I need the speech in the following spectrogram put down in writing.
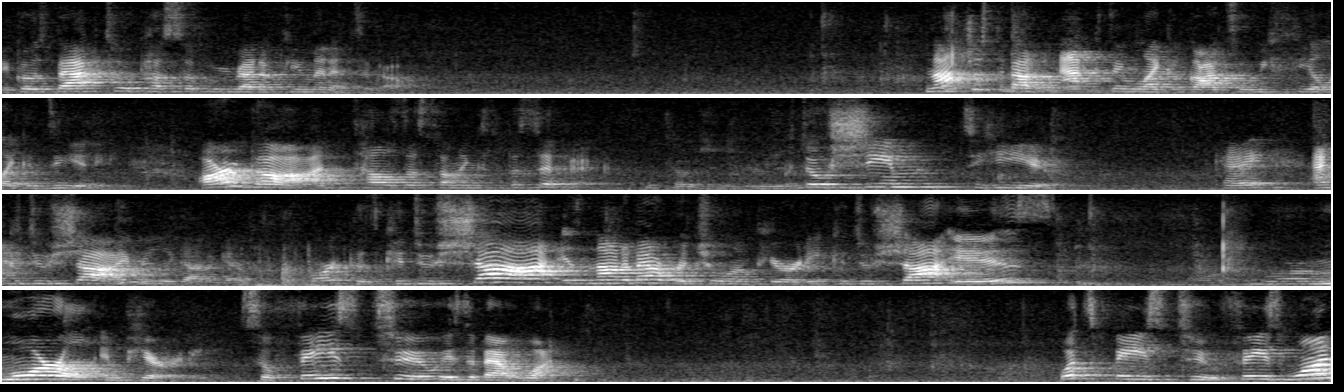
It goes back to a pasuk we read a few minutes ago. Not just about acting like a God so we feel like a deity. Our God tells us something specific. Kedoshim tihiyu. Okay? And Kedusha, I really got to get to board because Kedusha is not about ritual impurity. Kedusha is moral impurity. So phase two is about what? What's phase two? Phase one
